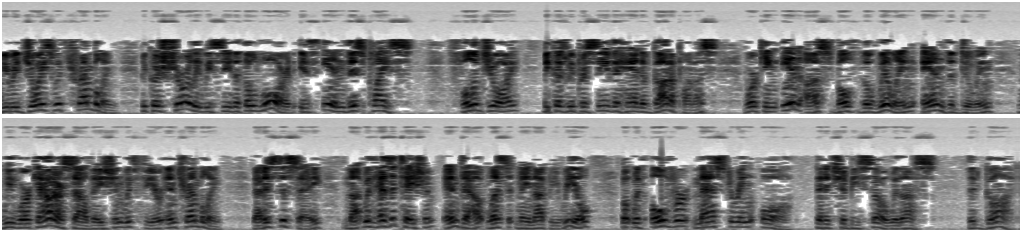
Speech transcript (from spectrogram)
We rejoice with trembling, because surely we see that the Lord is in this place. Full of joy, because we perceive the hand of God upon us, working in us both the willing and the doing, we work out our salvation with fear and trembling. That is to say, not with hesitation and doubt, lest it may not be real, but with overmastering awe that it should be so with us, that God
